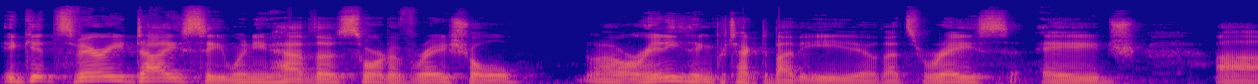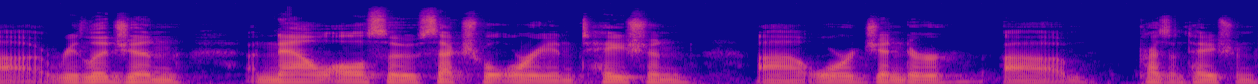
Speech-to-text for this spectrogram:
it gets very dicey when you have those sort of racial uh, or anything protected by the EEO that's race, age, uh, religion, now also sexual orientation uh, or gender um, presentation.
